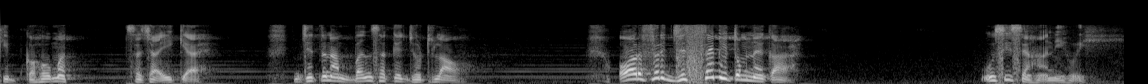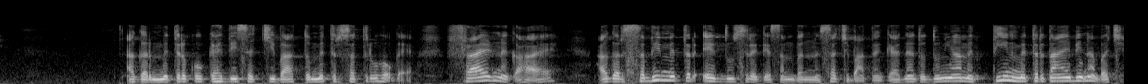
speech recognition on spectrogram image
कि कहो मत, सच्चाई क्या है? जितना बन सके झुठलाओ और फिर जिससे भी तुमने कहा, उसी से हानि हुई। अगर मित्र को कह दी सच्ची बात तो मित्र शत्रु हो गया। फ्रायड ने कहा है, अगर सभी मित्र एक दूसरे के संबंध में सच बातें कह दें तो दुनिया में तीन मित्रताएँ भी ना बचे।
